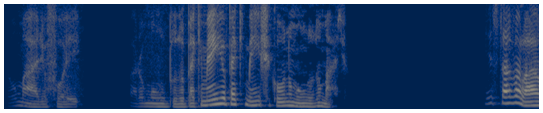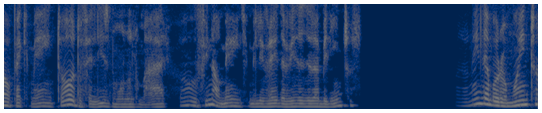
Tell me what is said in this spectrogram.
Então, o Mario foi para o mundo do Pac-Man e o Pac-Man ficou no mundo do Mario. E estava lá o Pac-Man, todo feliz no mundo do Mario. Oh, finalmente me livrei da vida de labirintos. Quando nem demorou muito,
